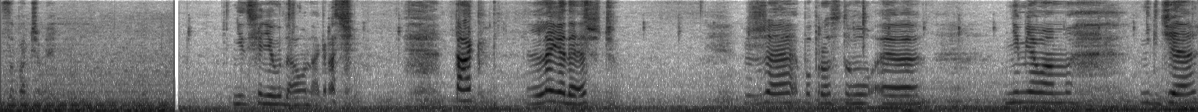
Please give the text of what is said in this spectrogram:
zobaczymy. Nic się nie udało nagrać. Tak, leje deszcz, że po prostu e, nie miałam nigdzie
